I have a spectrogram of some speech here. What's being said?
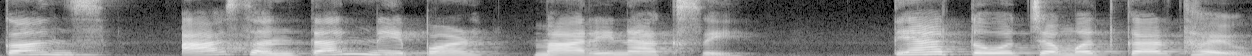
કંસ આ સંતાનને પણ મારી નાખશે. ત્યાં તો ચમત્કાર થયો.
